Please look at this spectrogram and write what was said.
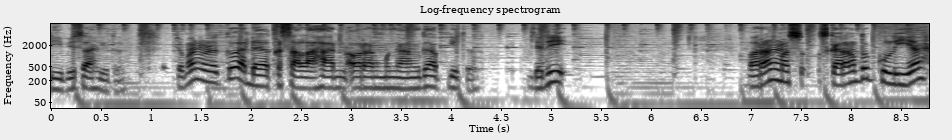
dipisah gitu. Cuman menurutku ada kesalahan orang menganggap gitu. Jadi orang masuk sekarang tuh kuliah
